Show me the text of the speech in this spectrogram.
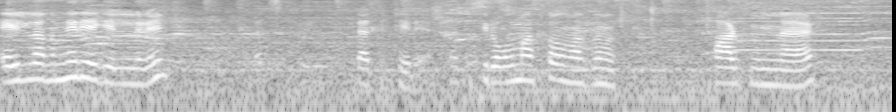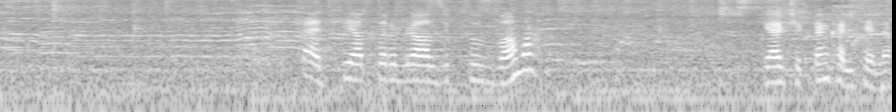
Eylül Hanım nereye gelinir ilk? Latiferi. Latiferi olmazsa olmazımız. Parfümler. Evet fiyatları birazcık tuzlu ama gerçekten kaliteli.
